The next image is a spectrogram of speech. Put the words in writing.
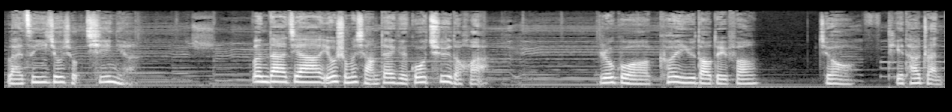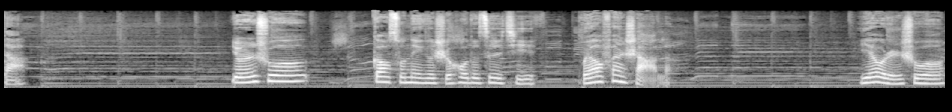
来自一九九七年，问大家有什么想带给过去的话，如果可以遇到对方，就替他转达。有人说，告诉那个时候的自己，不要犯傻了。也有人说，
